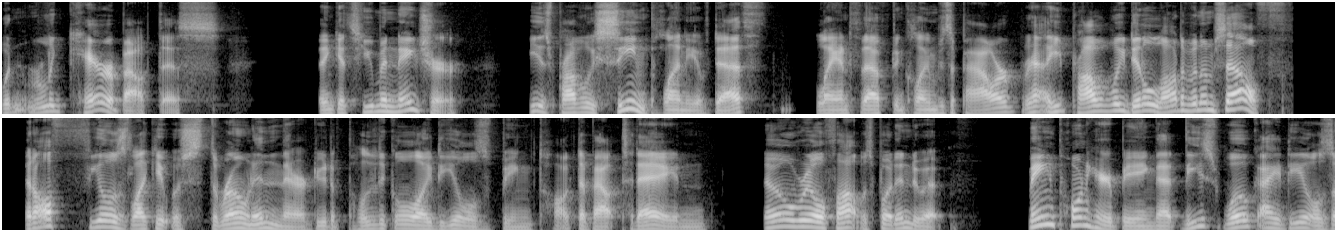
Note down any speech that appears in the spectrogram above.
wouldn't really care about this. Think it's human nature. He has probably seen plenty of death, land theft, and claims of power. Yeah, he probably did a lot of it himself. It all feels like it was thrown in there due to political ideals being talked about today, and no real thought was put into it. Main point here being that these woke ideals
